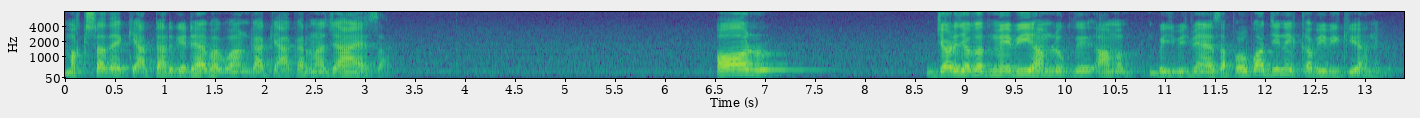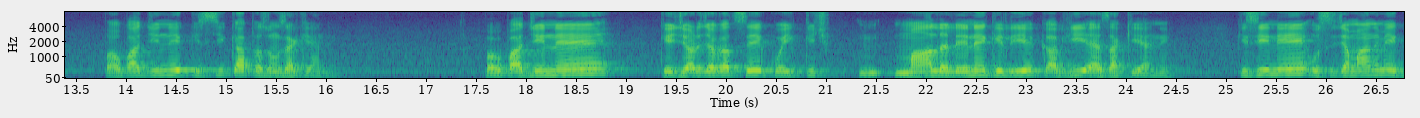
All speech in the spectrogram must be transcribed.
मकसद है, क्या टारगेट है भगवान का, क्या करना चाहे ऐसा। और जड़ जगत में भी हम लोग हम बीच बीच में ऐसा प्रभुपाद जी ने कभी भी किया नहीं। प्रभुपाद जी ने किसी का प्रशंसा किया नहीं। प्रभुपाद जी ने कि जड़ जगत से कोई कुछ माल लेने के लिए कभी ऐसा किया नहीं। किसी ने उस जमाने में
